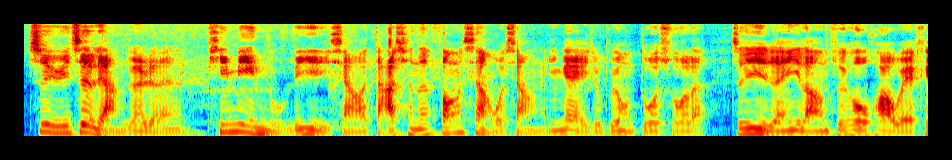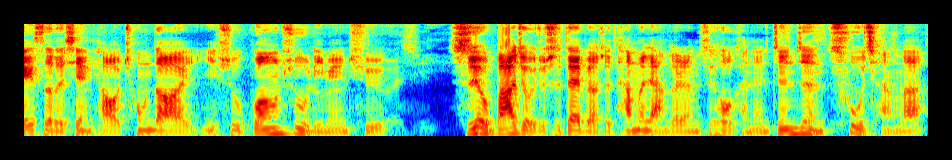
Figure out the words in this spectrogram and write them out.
至于这两个人拼命努力想要达成的方向，我想应该也就不用多说了。这一人一狼最后化为黑色的线条冲到一束光束里面去，十有八九就是代表着他们两个人最后可能真正促成了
